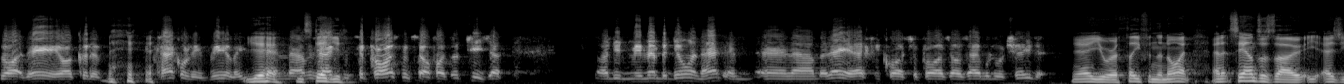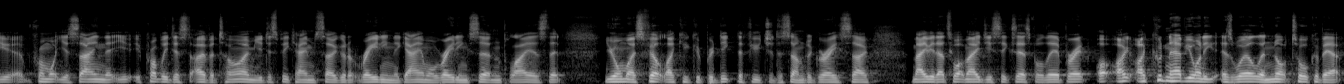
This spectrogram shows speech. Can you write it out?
right there. I could have tackled him really. Yeah, and, uh, I was instead actually surprised myself. I thought, geez, I, I didn't remember doing that, and and uh, but yeah, actually quite surprised I was able to achieve it. Yeah, you were a thief in the night, and it sounds as though, as you from what you're saying, that you, you probably just over time you just became so good at reading the game or reading certain players that you almost felt like you could predict the future to some degree. So maybe that's what made you successful there, Brett. I, I couldn't have you on as well and not talk about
